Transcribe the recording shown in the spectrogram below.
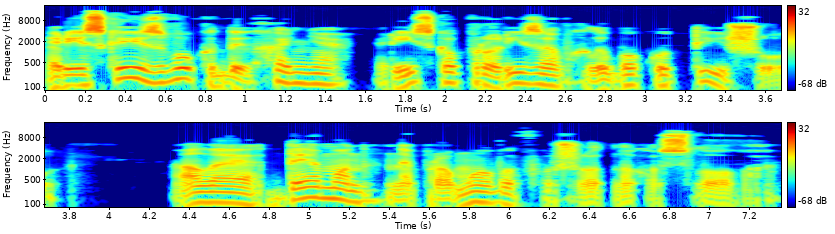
Різкий звук дихання різко прорізав глибоку тишу, але демон не промовив жодного слова.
